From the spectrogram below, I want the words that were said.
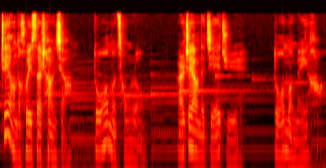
这样的灰色畅想，多么从容；而这样的结局，多么美好。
